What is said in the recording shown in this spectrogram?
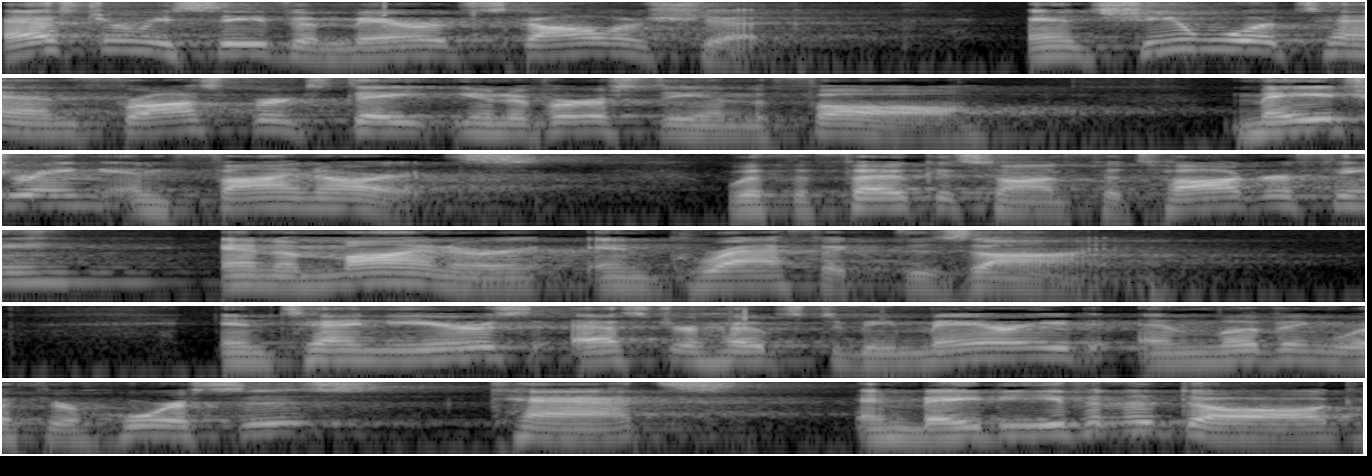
Esther received a merit scholarship, and she will attend Frostburg State University in the fall, majoring in fine arts with a focus on photography and a minor in graphic design. In 10 years, Esther hopes to be married and living with her horses, cats, and maybe even a dog,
